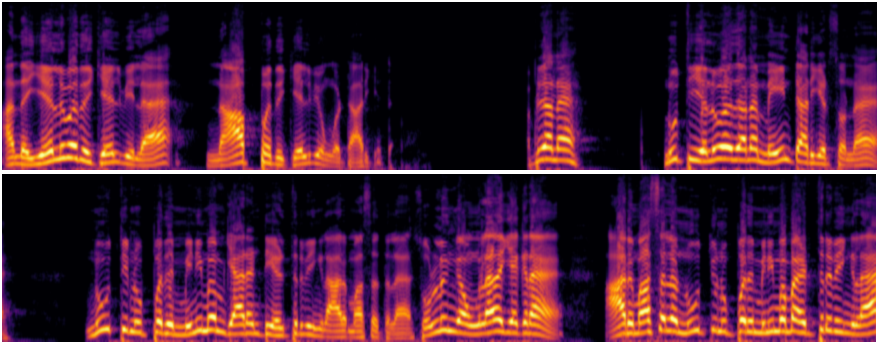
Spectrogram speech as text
அந்த எழுபது கேள்வியில் நாற்பது கேள்வி உங்கள் டார்கெட் அப்படிதானே? நூற்றி எழுபது தானே மெயின் டார்கெட் சொன்னேன் நூற்றி முப்பது மினிமம் கேரண்டி எடுத்துருவீங்களா ஆறு மாதத்தில் சொல்லுங்க உங்களால கேட்குறேன் ஆறு மாதத்தில் நூற்றி முப்பது மினிமமாக எடுத்துருவீங்களா?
